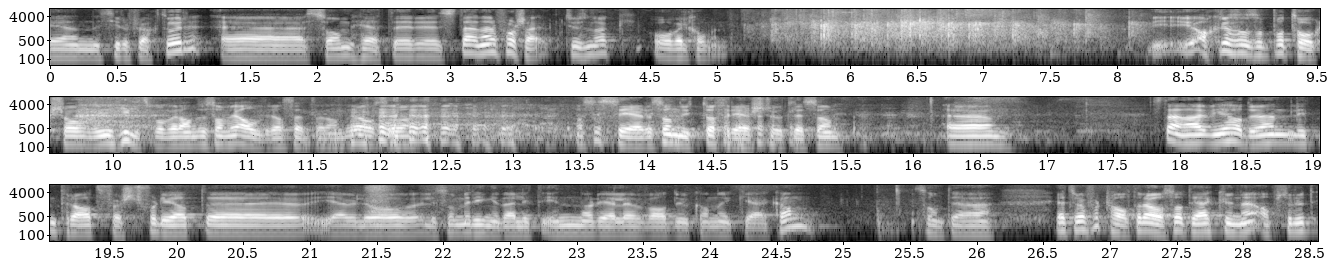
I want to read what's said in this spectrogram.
en kiropraktor eh, som heter Steinar Forsheim. Tusen takk og velkommen. Vi, akkurat sånn som på talkshow. Vi hilser på hverandre som vi aldri har sett hverandre. Og så, og så ser det så nytt og fresht ut, liksom. Eh, Steinar, vi hadde jo en liten prat først fordi at eh, jeg vil jo liksom ringe deg litt inn når det gjelder hva du kan og ikke jeg kan. Sånn jeg, jeg, tror jeg fortalte deg også at jeg kunne absolutt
